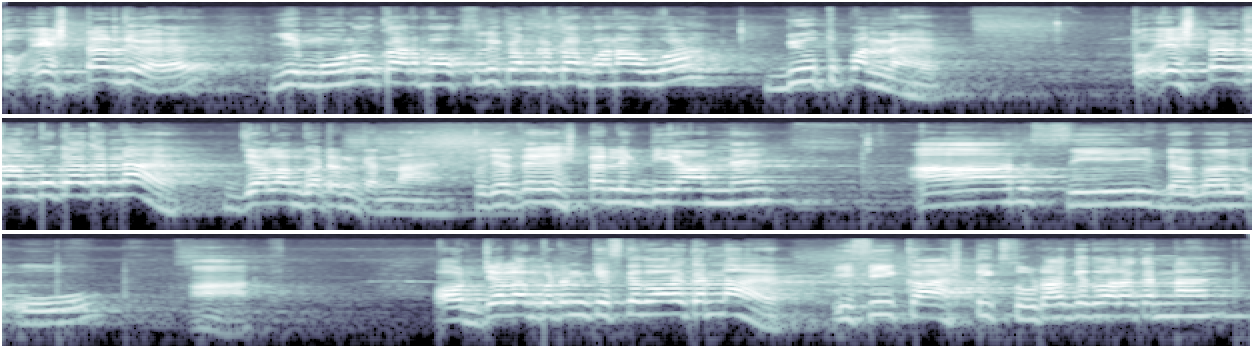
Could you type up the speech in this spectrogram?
तो एस्टर जो है, ये मोनोकार्बोक्सिलिक अम्ल का बना हुआ व्युत्पन्न है। तो एस्टर का हमको क्या करना है? जल अपघटन करना है। तो जैसे एस्टर लिख दिया हमने R C double O R और जल अपघटन किसके द्वारा करना है? इसी कास्टिक सोडा के द्वारा करना है।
